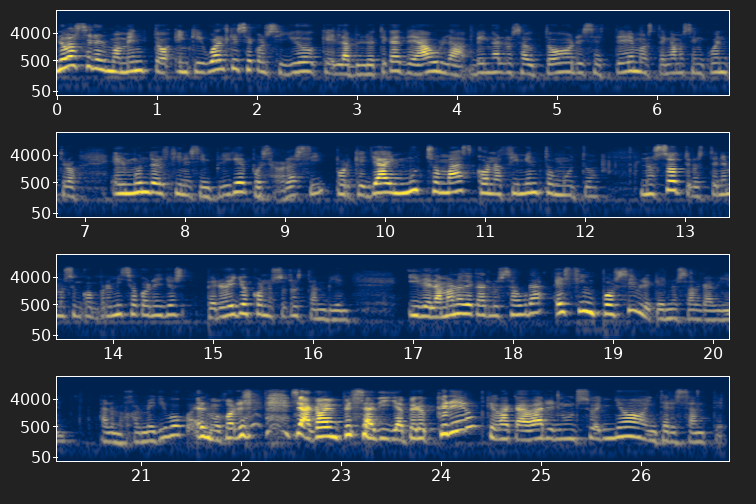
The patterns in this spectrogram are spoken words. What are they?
¿No va a ser el momento en que igual que se consiguió que en las bibliotecas de aula vengan los autores, estemos, tengamos encuentro, el mundo del cine se implique? Pues ahora sí, porque ya hay mucho más conocimiento mutuo. Nosotros tenemos un compromiso con ellos, pero ellos con nosotros también. Y de la mano de Carlos Saura es imposible que no salga bien. A lo mejor me equivoco, a lo mejor se acaba en pesadilla, pero creo que va a acabar en un sueño interesante.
